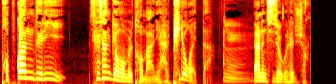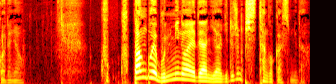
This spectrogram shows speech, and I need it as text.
법관들이 세상 경험을 더 많이 할 필요가 있다. 예. 라는 지적을 해주셨거든요. 국, 국방부의 문민화에 대한 이야기도 좀 비슷한 것 같습니다.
